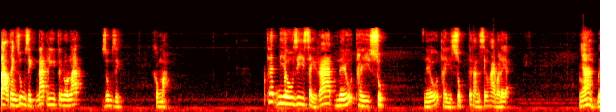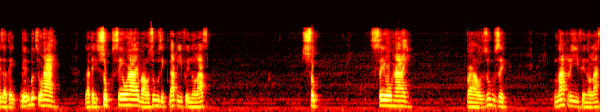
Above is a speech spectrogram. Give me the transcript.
tạo thành dung dịch natri phenolat dung dịch không màu thế điều gì xảy ra nếu thầy sục nếu thầy sục cái thằng CO2 vào đây ạ? Nhá, bây giờ thầy biến bước số 2 là thầy sục CO2 vào dung dịch natri phenolat sục CO2 vào dung dịch natri phenolat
